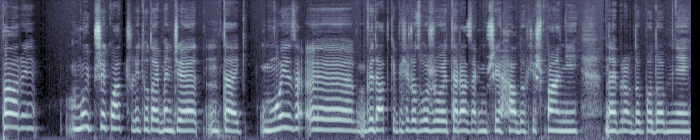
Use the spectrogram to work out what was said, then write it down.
pary. Mój przykład, czyli tutaj będzie te moje e, wydatki by się rozłożyły teraz, jakbym przyjechała do Hiszpanii najprawdopodobniej.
